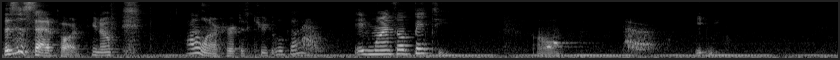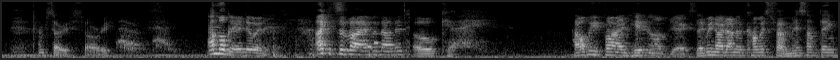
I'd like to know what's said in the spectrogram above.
this is a sad part, you know. I don't want to hurt this cute little guy. It reminds of Betty. Oh. Eat me. I'm so sorry. I'm not gonna do it. I can survive without it. Okay. Help me find hidden objects. Let me know down in the comments if I missed something.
